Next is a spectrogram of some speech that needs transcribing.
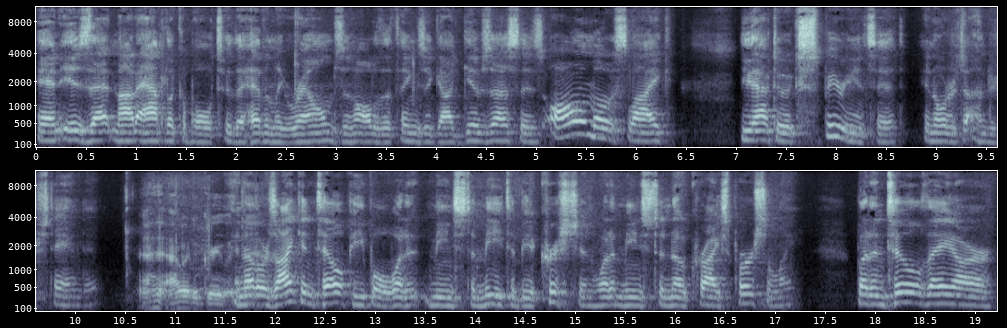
And is that not applicable to the heavenly realms and all of the things that God gives us? It's almost like you have to experience it in order to understand it. I, I would agree with you. In that. other words, I can tell people what it means to me to be a Christian, what it means to know Christ personally. But until they are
